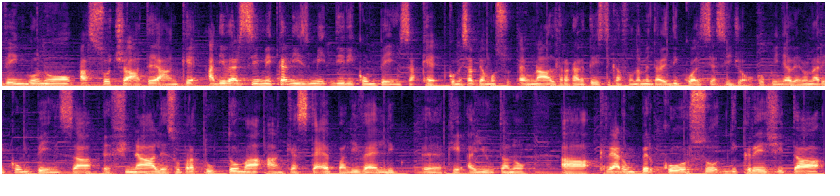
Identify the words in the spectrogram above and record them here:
vengono associate anche a diversi meccanismi di ricompensa, che come sappiamo è un'altra caratteristica fondamentale di qualsiasi gioco, quindi avere una ricompensa eh, finale soprattutto, ma anche a step, a livelli eh, che aiutano a creare un percorso di crescita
